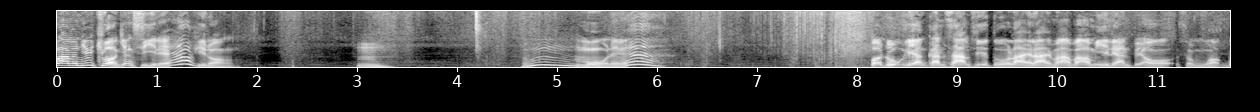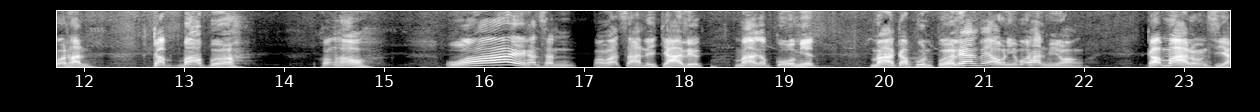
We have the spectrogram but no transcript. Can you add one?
ว่ามันอยู่ช่วงจังสี่แล้วพี่น้อง อืมอืมหมูนี่แหมปลาดุกเลี้ยงกันสามสี่ตัวไล่ไล่มาบ้ามีเรียนไปเอาสมวกบ่ทันกับบ้าเปือของเฮา โอ้ยขันสันประวัติศาสตร์ได้จารึก มากับโกเมียดมากับคุณเปิดเลียนไปเอานี่บ่ทันพี่น้อง กลับมาแล้วมันเสีย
